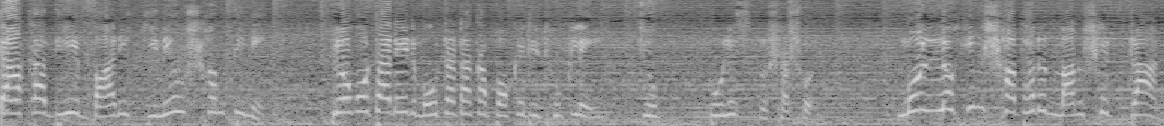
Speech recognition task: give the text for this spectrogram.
টাকা দিয়ে বাড়ি কিনেও শান্তি নেই। প্রমোটারের মোটা টাকা পকেটে ঢুকলেই চুপ পুলিশ প্রশাসন। মূল্যহীন সাধারণ মানুষের প্রাণ।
